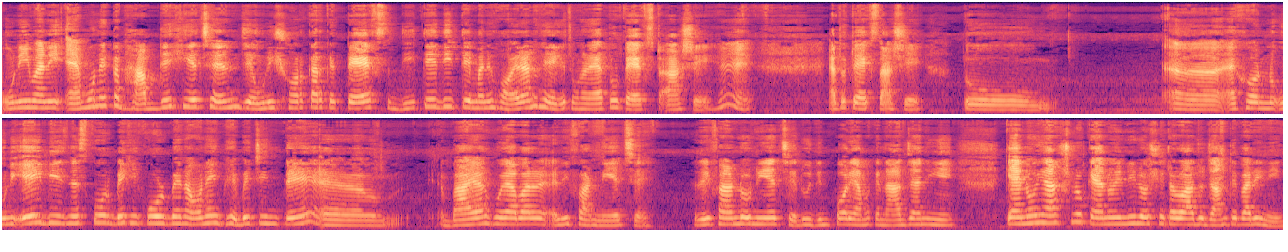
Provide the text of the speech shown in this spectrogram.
উনি মানে এমন একটা ভাব দেখিয়েছেন যে উনি সরকারকে ট্যাক্স দিতে দিতে মানে হয়রান হয়ে গেছে, ওনার এত ট্যাক্স আসে হ্যাঁ এত ট্যাক্স আসে। তো এখন উনি এই বিজনেস করবে কি করবে না, অনেক ভেবে চিনতে বায়ার হয়ে আবার রিফান্ড নিয়েছে। রিফান্ডও নিয়েছে। দুই দিন পরে আমাকে না জানিয়ে কেনই আসলো, কেনই নিল, সেটাও আজও জানতে পারিনি।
